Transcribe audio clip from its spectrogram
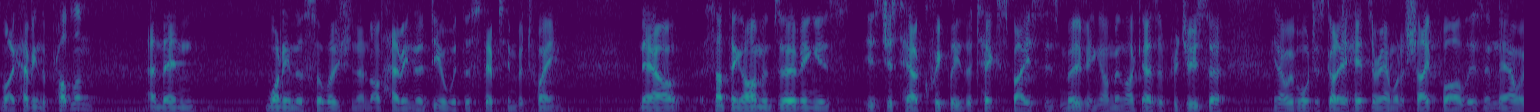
like, having the problem, and then wanting the solution, and not having to deal with the steps in between. Now, something I'm observing is is just how quickly the tech space is moving. I mean, like as a producer, you know, we've all just got our heads around what a shapefile is, and now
